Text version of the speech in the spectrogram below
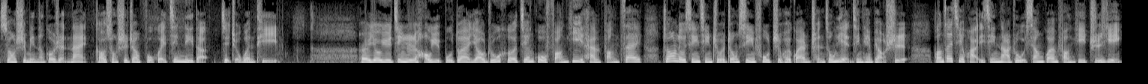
希望市民能够忍耐，高雄市政府会尽力的解决问题。而由于近日豪雨不断，要如何兼顾防疫和防灾？中央流行疫情指挥中心副指挥官陈宗彦今天表示，防灾计划已经纳入相关防疫指引，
